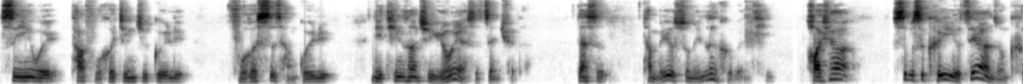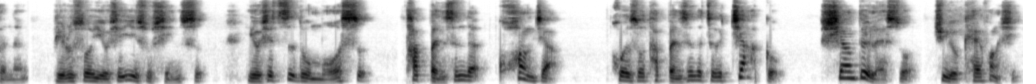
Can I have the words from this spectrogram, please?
是因为它符合经济规律，符合市场规律，你听上去永远是正确的。但是它没有说明任何问题，好像是不是可以有这样一种可能？比如说，有些艺术形式、有些制度模式，它本身的框架，或者说它本身的这个架构，相对来说具有开放性，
